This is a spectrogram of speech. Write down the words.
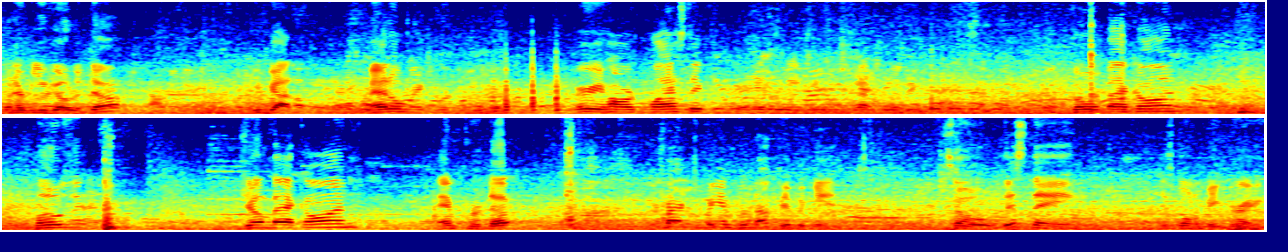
whenever you go to dump, you've got metal, very hard plastic. Throw it back on, close it, jump back on, and product back to being productive again. So this thing is going to be great.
